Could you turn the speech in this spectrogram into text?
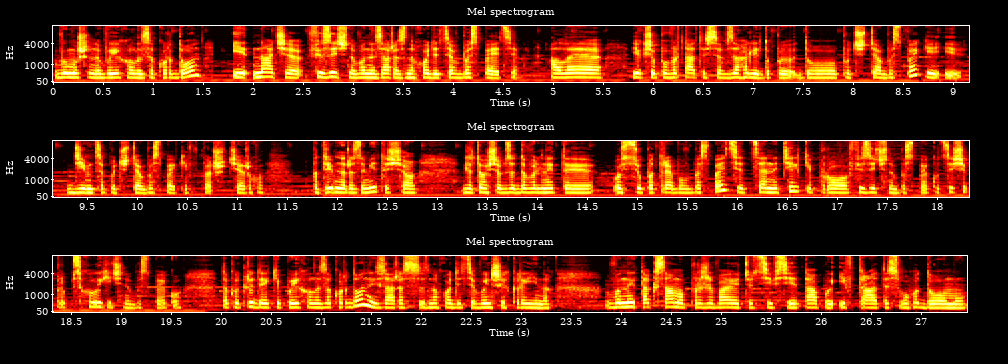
вимушено виїхали за кордон, і наче фізично вони зараз знаходяться в безпеці, але якщо повертатися взагалі до до почуття безпеки, і дім це почуття безпеки в першу чергу, Потрібно розуміти, що для того, щоб задовольнити ось цю потребу в безпеці, це не тільки про фізичну безпеку, це ще про психологічну безпеку. Так, от люди, які поїхали за кордон і зараз знаходяться в інших країнах, вони так само проживають оці всі етапи і втрати свого дому,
